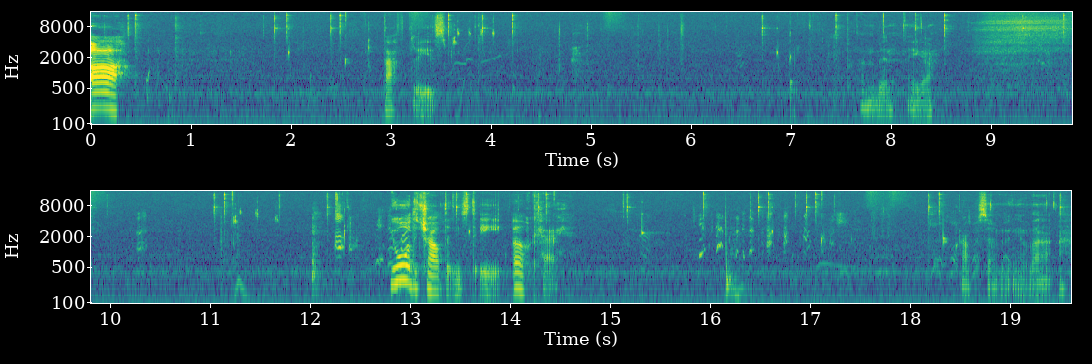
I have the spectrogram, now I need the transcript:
Ah. Bath, please. Put that in the bin. There you go. You're the child that needs to eat. Okay. Grab something of that.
